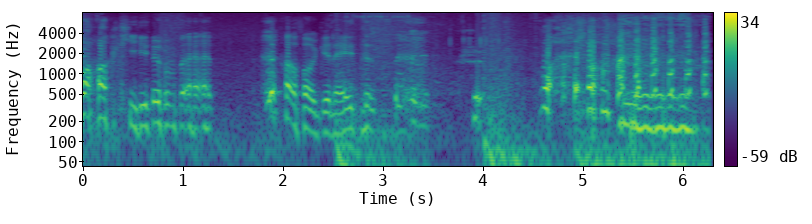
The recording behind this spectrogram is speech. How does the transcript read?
fuck you, man. I fucking hate this. What the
